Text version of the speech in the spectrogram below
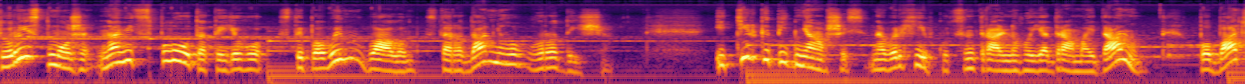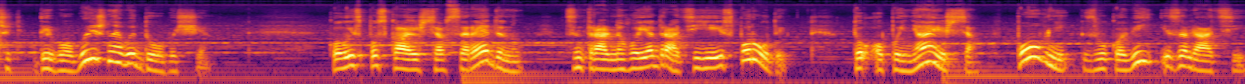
Турист може навіть сплутати його з типовим валом стародавнього городища. І тільки піднявшись на верхівку центрального ядра майдану, побачить дивовижне видовище. Коли спускаєшся всередину центрального ядра цієї споруди, то опиняєшся в повній звуковій ізоляції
